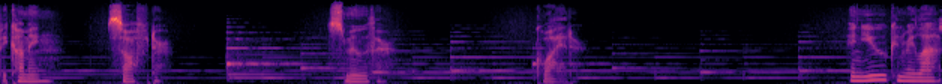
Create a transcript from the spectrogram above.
becoming softer, smoother, quieter. and you can relax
